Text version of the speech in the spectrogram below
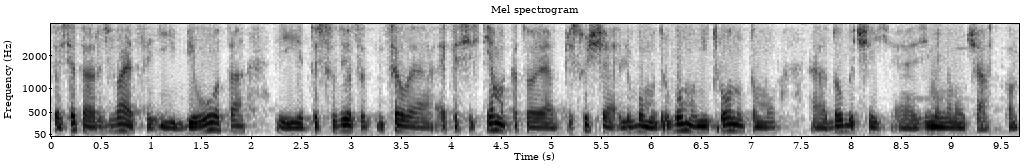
То есть это развивается и биота, и то есть создается целая экосистема, которая присуща любому другому нетронутому Э, добычей э, земельному участку.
